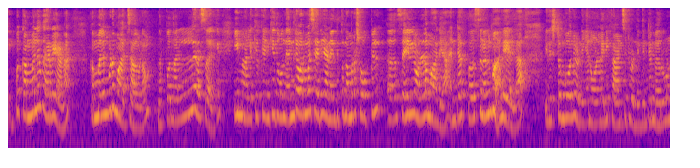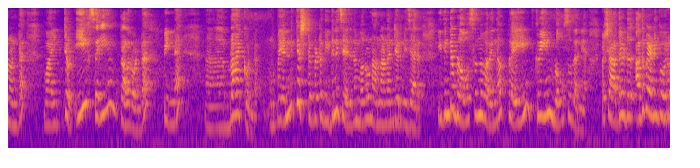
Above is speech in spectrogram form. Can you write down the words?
ഇപ്പൊ കമ്മൽ വേറെയാണ്. കമ്മലും കൂടെ മാച്ചാവണം അപ്പോൾ നല്ല രസമായിരിക്കും. ഈ മാലയ്ക്കൊക്കെ എനിക്ക് തോന്നുന്നു എന്റെ ഓർമ്മ ശരിയാണ്. ഇതിപ്പോൾ നമ്മുടെ ഷോപ്പിൽ സെയിലിനുള്ള മാലയാണ് എന്റെ പേഴ്സണൽ മാലയല്ല. ഇത് ഇഷ്ടം പോലെ ഉണ്ട്. ഞാൻ ഓൺലൈനിൽ കാണിച്ചിട്ടുണ്ട്. ഇതിന്റെ മെറൂൺ ഉണ്ട് വൈറ്റ് ഉണ്ട് ഈ സെയിം കളറുണ്ട് പിന്നെ ബ്ലാക്ക് ഉണ്ട്. അപ്പോൾ എനിക്ക് ഇഷ്ടപ്പെട്ടത് ഇതിന് ചേരുന്ന മെറൂൺ ആണെന്നാണ് എന്റെ ഒരു വിചാരം. ഇതിന്റെ ബ്ലൗസ് എന്ന് പറയുന്നത് പ്ലെയിൻ ക്രീം ബ്ലൗസ് തന്നെയാണ് പക്ഷെ അത് ഇട് അത് വേണമെങ്കിൽ ഒരു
